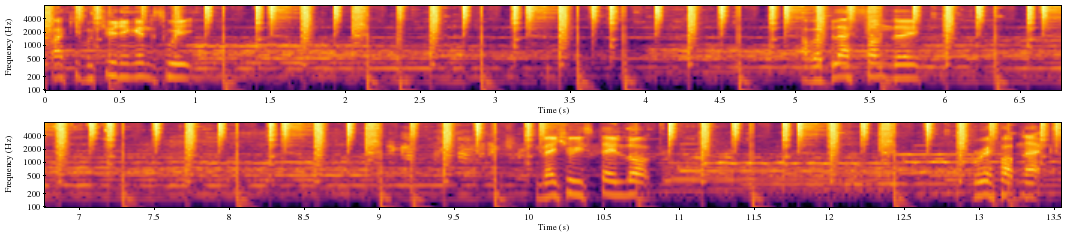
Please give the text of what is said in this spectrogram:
Thank you for tuning in this week. Have a blessed Sunday. Make sure you stay locked. Griff up next.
